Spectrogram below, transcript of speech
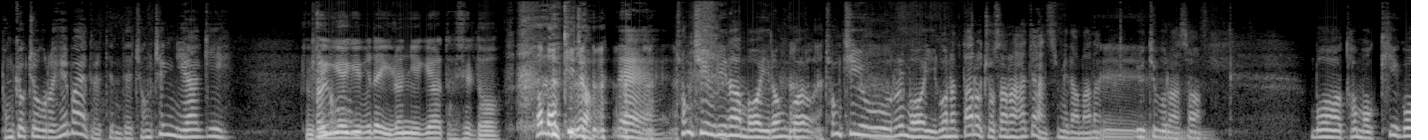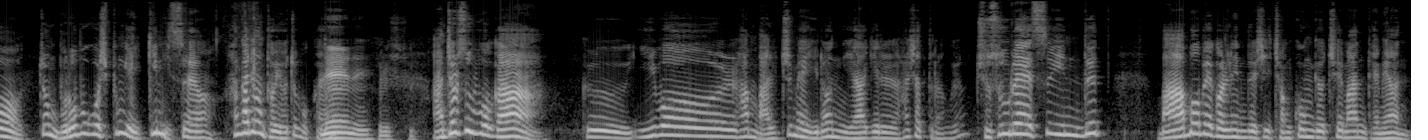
본격적으로 해봐야 될 텐데 정책 이야기 정책 결국- 이야기보다 이런 얘기가 사실 더 더 먹히죠. 예. 청취율이나 뭐 이런 거 청취율을 뭐 이거는 따로 조사는 하지 않습니다만은 예, 유튜브라서 뭐 더 먹히고 좀 물어보고 싶은 게 있긴 있어요. 한 가지만 더 여쭤볼까요? 네네 그러시죠. 안철수 후보가 그 2월 한 말쯤에 이런 이야기를 하셨더라고요. 주술에 쓰인 듯 마법에 걸린 듯이 정권 교체만 되면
